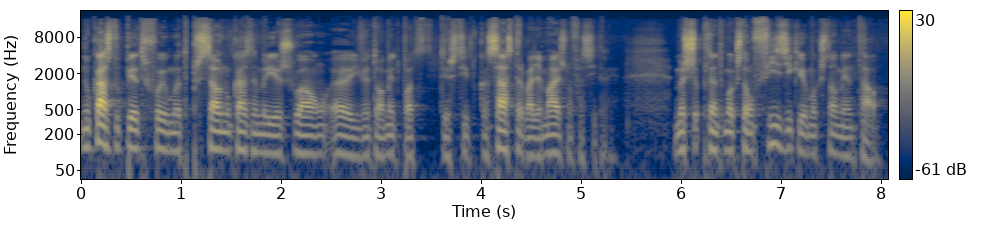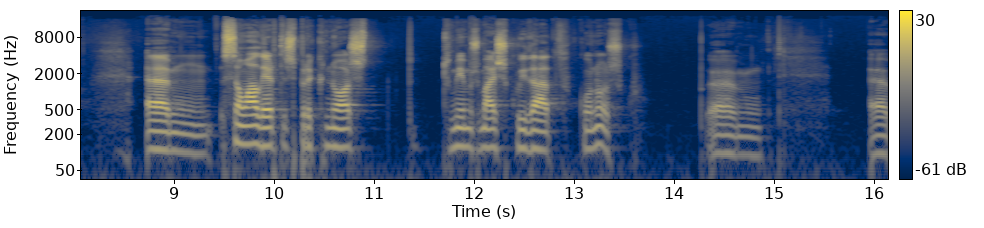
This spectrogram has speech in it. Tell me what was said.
No caso do Pedro foi uma depressão, no caso da Maria João, uh, eventualmente pode ter sido cansaço, trabalha mais, não faço ideia. Mas, portanto, uma questão física e uma questão mental. Um, são alertas para que nós tomemos mais cuidado connosco. Um, uh,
